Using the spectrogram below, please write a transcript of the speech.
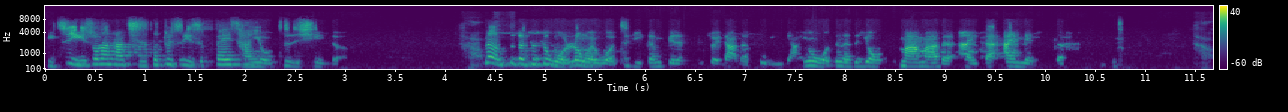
以至于说让他其实他对自己是非常有自信的。好，那这个就是我认为我自己跟别人最大的不一样，因为我真的是用妈妈的爱在爱每一个孩子。好。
